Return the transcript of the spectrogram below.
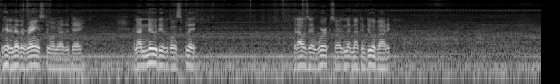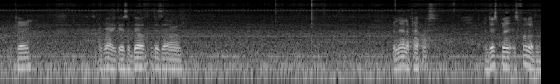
We had another rainstorm the other day. And I knew they were gonna split. But I was at work, so there's nothing I can do about it. Okay. All right, there's a bell. There's a um, banana peppers. And this plant is full of them.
